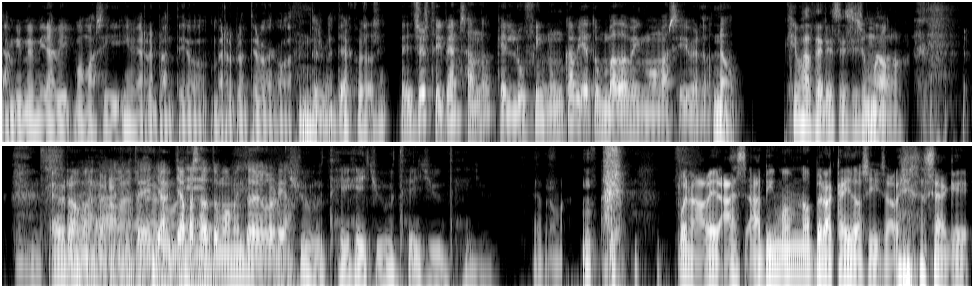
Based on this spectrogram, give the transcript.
a mí me mira Big Mom así y me replanteo, me replanteo lo que acabo de hacer. Te replanteas cosas, ¿eh? De hecho, estoy pensando que Luffy nunca había tumbado a Big Mom así, ¿verdad? No. ¿Qué va a hacer ese si es un No. malvado? es broma, es Ah, broma. Yute, ya, ya ha pasado tu momento de gloria. Yute, yute, yute, yute. es broma. Bueno, a ver, a, a Big Mom no, pero ha caído sí, ¿sabes? O sea que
